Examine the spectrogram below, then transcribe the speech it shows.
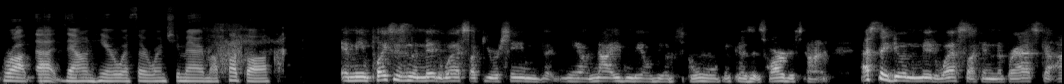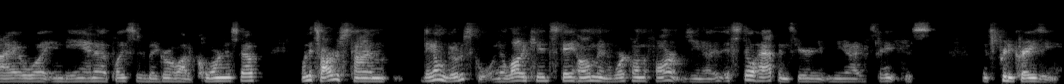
brought that down here with her when she married my papa. I mean, places in the Midwest, like you were saying, that you know, not even be able to go to school because it's harvest time. That's they do in the Midwest, like in Nebraska, Iowa, Indiana, places where they grow a lot of corn and stuff. When it's harvest time, they don't go to school, and a lot of kids stay home and work on the farms. You know, it, it still happens here in the United States. It's it's pretty crazy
